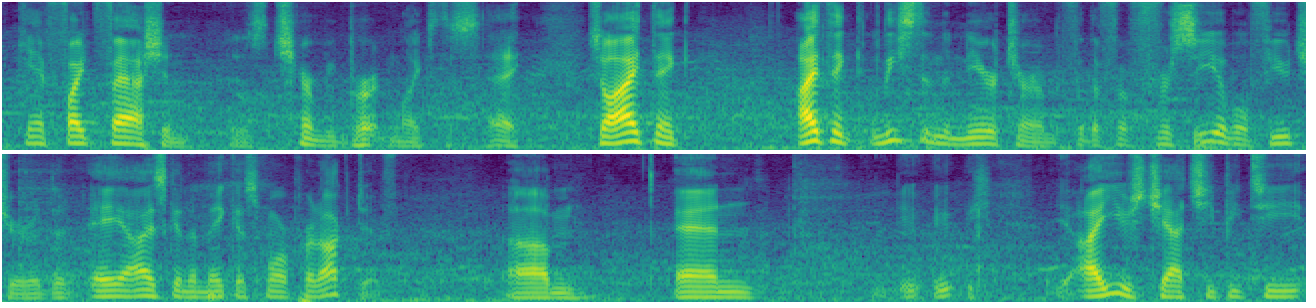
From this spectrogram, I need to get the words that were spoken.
you can't fight fashion, as Jeremy Burton likes to say. So I think, I think at least in the near term, for the f- foreseeable future, that AI is going to make us more productive, um, and. y- y- I use ChatGPT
